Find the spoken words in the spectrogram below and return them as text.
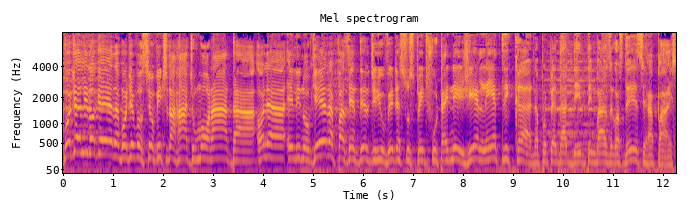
Bom dia, Eli Nogueira. Bom dia, você, ouvinte da Rádio Morada. Olha, Eli Nogueira, fazendeiro de Rio Verde, é suspeito de furtar energia elétrica na propriedade dele. Tem base negócio desse, rapaz.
